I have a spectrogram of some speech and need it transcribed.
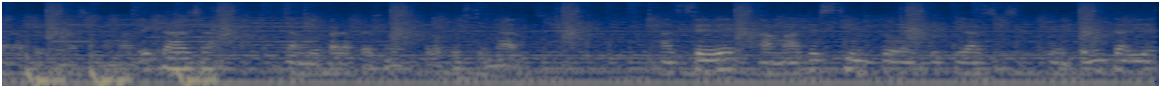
para personas amas de casa, también para personas profesionales. Accede a más de 120 clases en 30 días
